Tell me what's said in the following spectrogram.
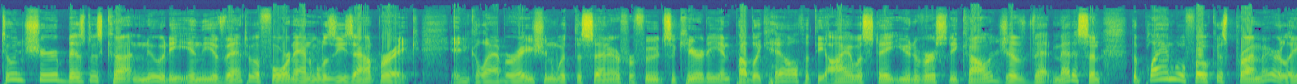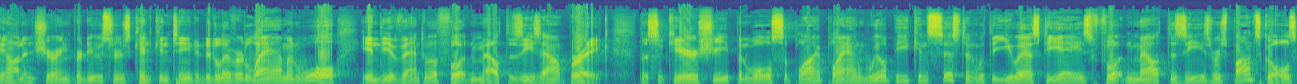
to ensure business continuity in the event of a foreign animal disease outbreak. In collaboration with the Center for Food Security and Public Health at the Iowa State University College of Vet Medicine, the plan will focus primarily on ensuring producers can continue to deliver lamb and wool in the event of a foot and mouth disease disease outbreak. The secure sheep and wool supply plan will be consistent with the USDA's foot and mouth disease response goals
